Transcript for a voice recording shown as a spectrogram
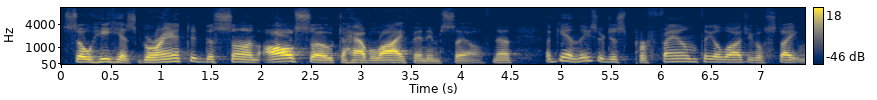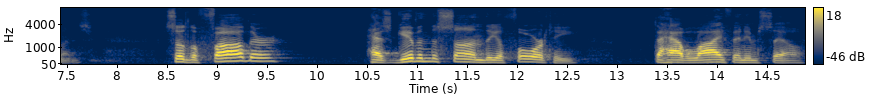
so he has granted the Son also to have life in himself. Now, again, these are just profound theological statements. So the Father has given the Son the authority to have life in himself.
